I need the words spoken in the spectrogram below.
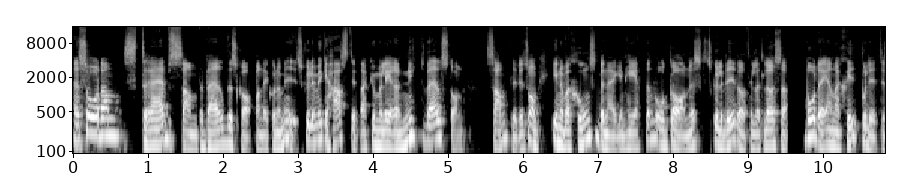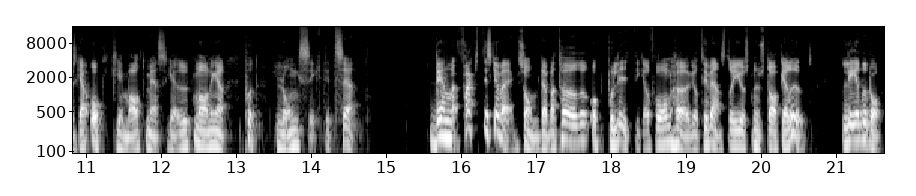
En sådan strävsamt värdeskapande ekonomi skulle mycket hastigt ackumulera nytt välstånd samtidigt som innovationsbenägenheten organiskt skulle bidra till att lösa både energipolitiska och klimatmässiga utmaningar på ett långsiktigt sätt. Den faktiska väg som debattörer och politiker från höger till vänster just nu stakar ut leder dock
